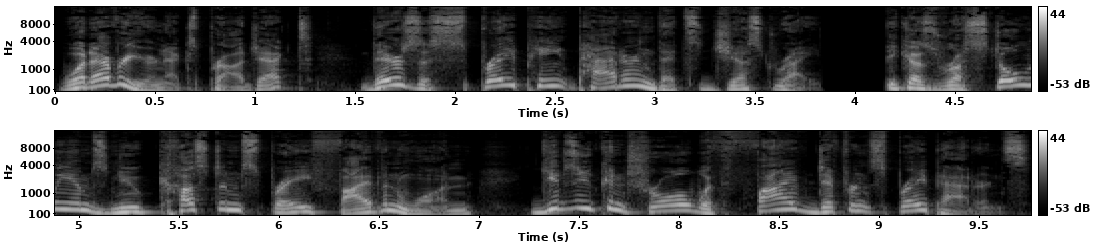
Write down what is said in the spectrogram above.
Whatever your next project, there's a spray paint pattern that's just right. Because Rust-Oleum Custom Spray 5 in 1 gives you control with five different spray patterns.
